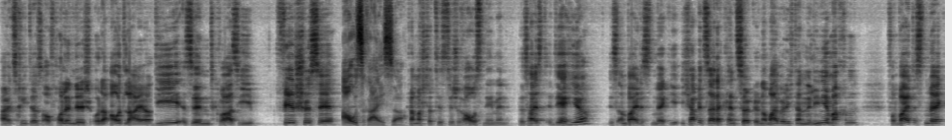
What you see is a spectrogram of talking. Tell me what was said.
Halsrieters auf Holländisch oder Outlier. Die sind quasi Fehlschüsse. Ausreißer. Kann man statistisch rausnehmen. Das heißt, der hier ist am weitesten weg. Ich habe jetzt leider keinen Zirkel. Normal würde ich dann eine Linie machen, vom weitesten weg,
